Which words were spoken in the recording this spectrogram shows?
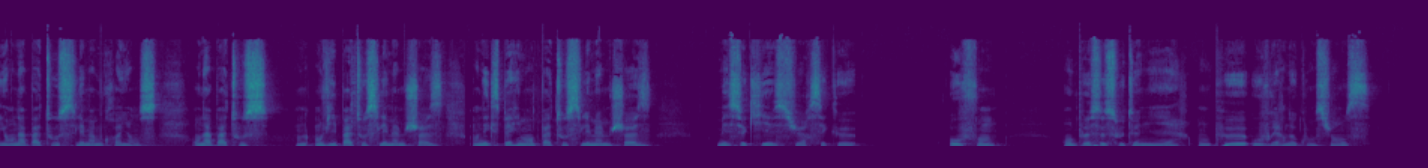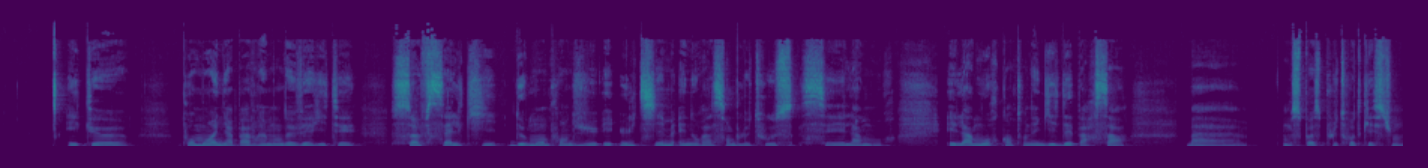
Et on n'a pas tous les mêmes croyances, on n'a pas tous, on, vit pas tous les mêmes choses, on n'expérimente pas tous les mêmes choses. Mais ce qui est sûr, c'est que, au fond, on peut se soutenir, on peut ouvrir nos consciences et que pour moi, il n'y a pas vraiment de vérité, sauf celle qui, de mon point de vue, est ultime et nous rassemble tous, c'est l'amour. Et l'amour, quand on est guidé par ça, bah, on se pose plus trop de questions.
